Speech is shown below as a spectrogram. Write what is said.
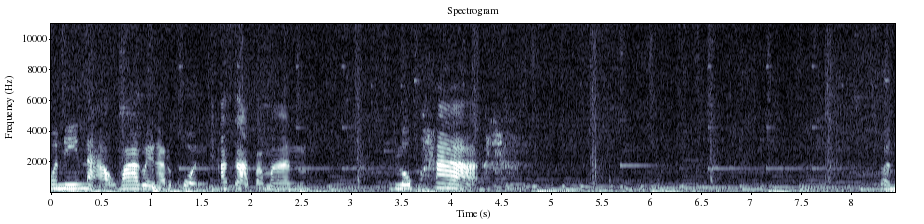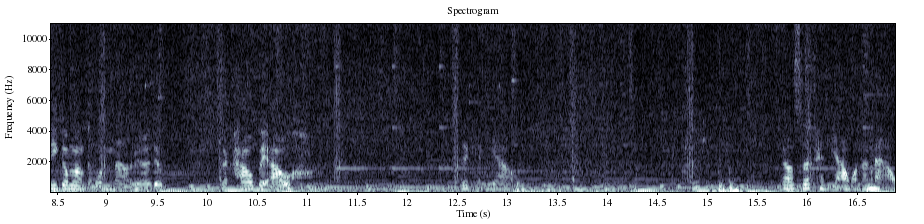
วันนี้หนาวมากเลยนะทุกคน อากาศประมาณลบห้า ตอนนี้กำลังทนหนาวอยู่นะเดี๋ยวจะเข้าไปเอาเสื้อแขนยาวเอาเสื้อแขนยาวก่อนนะหนาว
